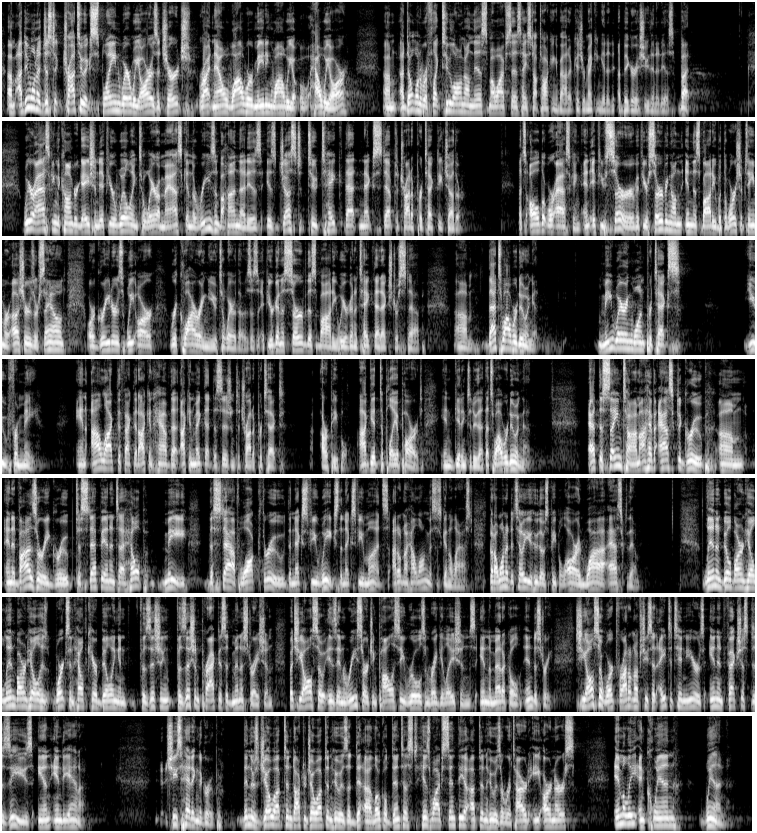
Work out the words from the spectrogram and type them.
um, I do want to just try to explain where we are as a church right now, while we're meeting, while we how we are. Um, I don't want to reflect too long on this. My wife says, "Hey, stop talking about it because you're making it a, a bigger issue than it is." But we are asking the congregation if you're willing to wear a mask, and the reason behind that is is just to take that next step to try to protect each other. That's all that we're asking. And if you serve, if you're serving on in this body with the worship team or ushers or sound or greeters, we are requiring you to wear those. If you're going to serve this body, we are going to take that extra step. Um, that's why we're doing it. Me wearing one protects you from me. And I like the fact that I can have that, I can make that decision to try to protect our people. I get to play a part in getting to do that. That's why we're doing that. At the same time, I have asked a group, um, an advisory group, to step in and to help me, the staff, walk through the next few weeks, the next few months. I don't know how long this is going to last, but I wanted to tell you who those people are and why I asked them. Lynn and Bill Barnhill. Lynn Barnhill has, works in healthcare billing and physician, physician practice administration, but she also is in researching policy, rules, and regulations in the medical industry. She also worked for, I don't know if she said eight to 10 years, in infectious disease in Indiana. She's heading the group. Then there's Joe Upton, Dr. Joe Upton, who is a, de- a local dentist. His wife, Cynthia Upton, who is a retired ER nurse. Emily and Quinn Wynn.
